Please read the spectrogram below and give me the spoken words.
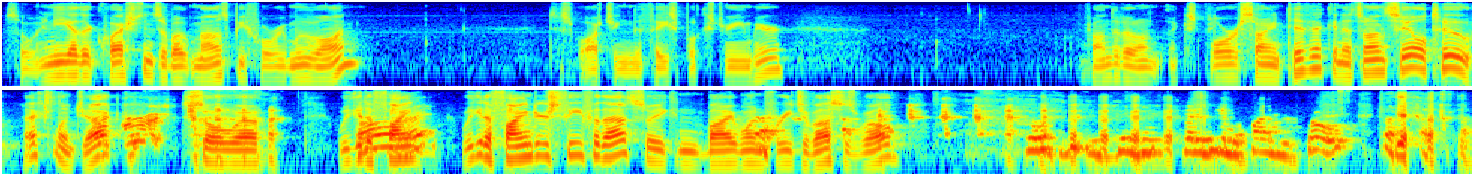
So, any other questions about mounts before we move on? Just watching the Facebook stream here. Found it on Explore Scientific, and it's on sale too. Excellent, Jack. Perfect. So uh, we get a find right. we get a finder's fee for that, so you can buy one for each of us as well. Yeah.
